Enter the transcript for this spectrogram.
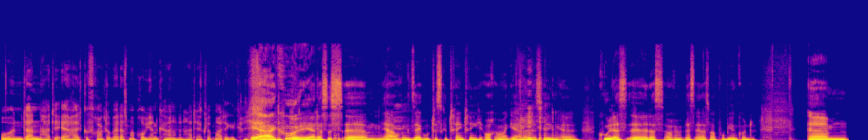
Und dann hatte er halt gefragt, ob er das mal probieren kann. Und dann hat er Club Mate gekriegt. Ja, cool. Ja, das ist ähm, ja auch ein sehr gutes Getränk. Trinke ich auch immer gerne. Deswegen äh, cool, dass, äh, dass, dass er das mal probieren konnte. Ähm,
